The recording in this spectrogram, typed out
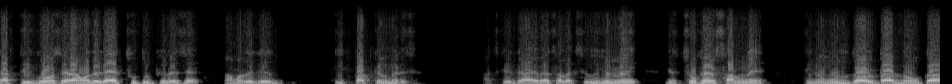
কার্তিক ঘোষ, এরা আমাদের গায়ে থুতু ফেলেছে, আমাদেরকে ইট পাটকেল মেরেছে। আজকে গায়ে ব্যথা লাগছে ওই জন্যই যে চোখের সামনে তৃণমূল দলটার নৌকা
